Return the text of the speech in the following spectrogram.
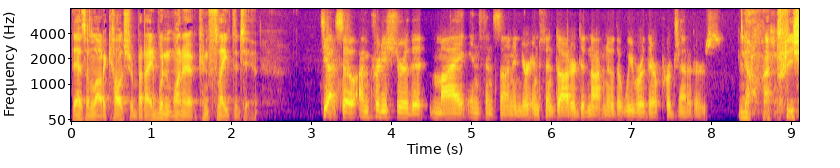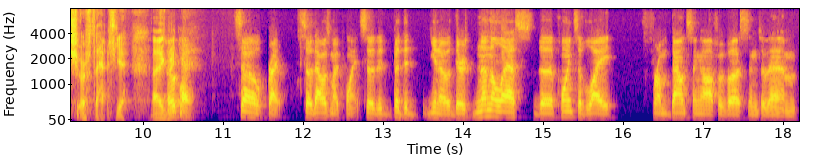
there's a lot of culture, but I wouldn't want to conflate the two. Yeah, so I'm pretty sure that my infant son and your infant daughter did not know that we were their progenitors. No, I'm pretty sure of that. Yeah, I agree. Okay, so right, so that was my point. So, the, but the you know, there's nonetheless the points of light from bouncing off of us into them,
